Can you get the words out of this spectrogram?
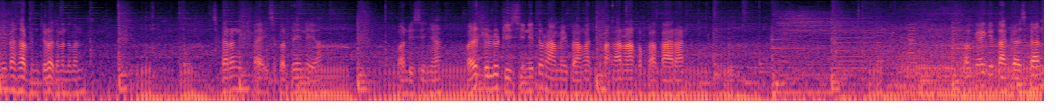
Ini pasar Benjolo teman-teman. Sekarang kayak seperti ini ya kondisinya. Padahal dulu di sini tuh ramai banget cuma karena kebakaran. Oke kita gaskan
